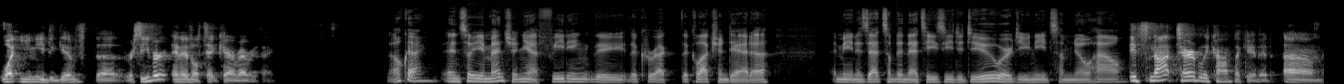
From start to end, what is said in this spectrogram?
what you need to give the receiver and it'll take care of everything. Okay. And so you mentioned yeah feeding the the correct the collection data. I mean, is that something that's easy to do, or do you need some know-how? It's not terribly complicated. Um,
